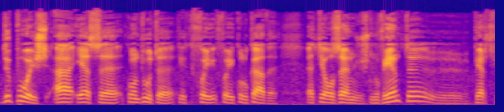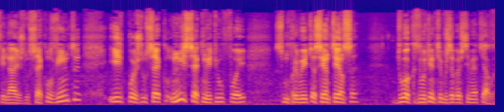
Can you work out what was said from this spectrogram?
Depois há essa conduta que foi, foi colocada até aos anos 90, eh, perto de finais do século XX, e depois do século, início do século XXI foi, se me permite, a sentença do aqueduto em termos de abastecimento de água.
